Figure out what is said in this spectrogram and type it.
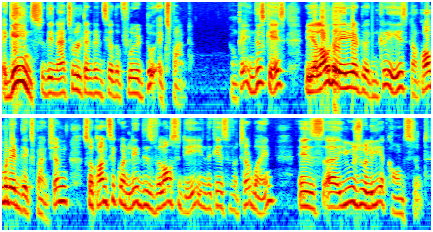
against the natural tendency of the fluid to expand. Okay. In this case, we allow the area to increase accommodate the expansion. So, consequently, this velocity in the case of a turbine is uh, usually a constant.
